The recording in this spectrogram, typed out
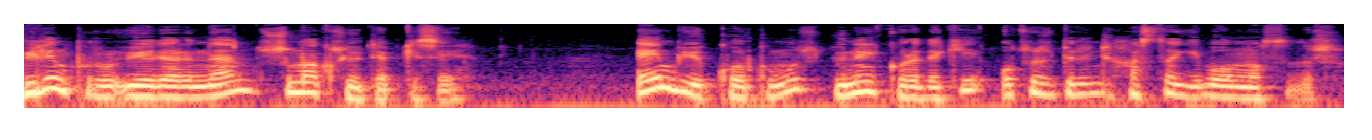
Bilim kurulu üyelerinden sumak suyu tepkisi. En büyük korkumuz Güney Kore'deki 31. hasta gibi olmasıdır.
